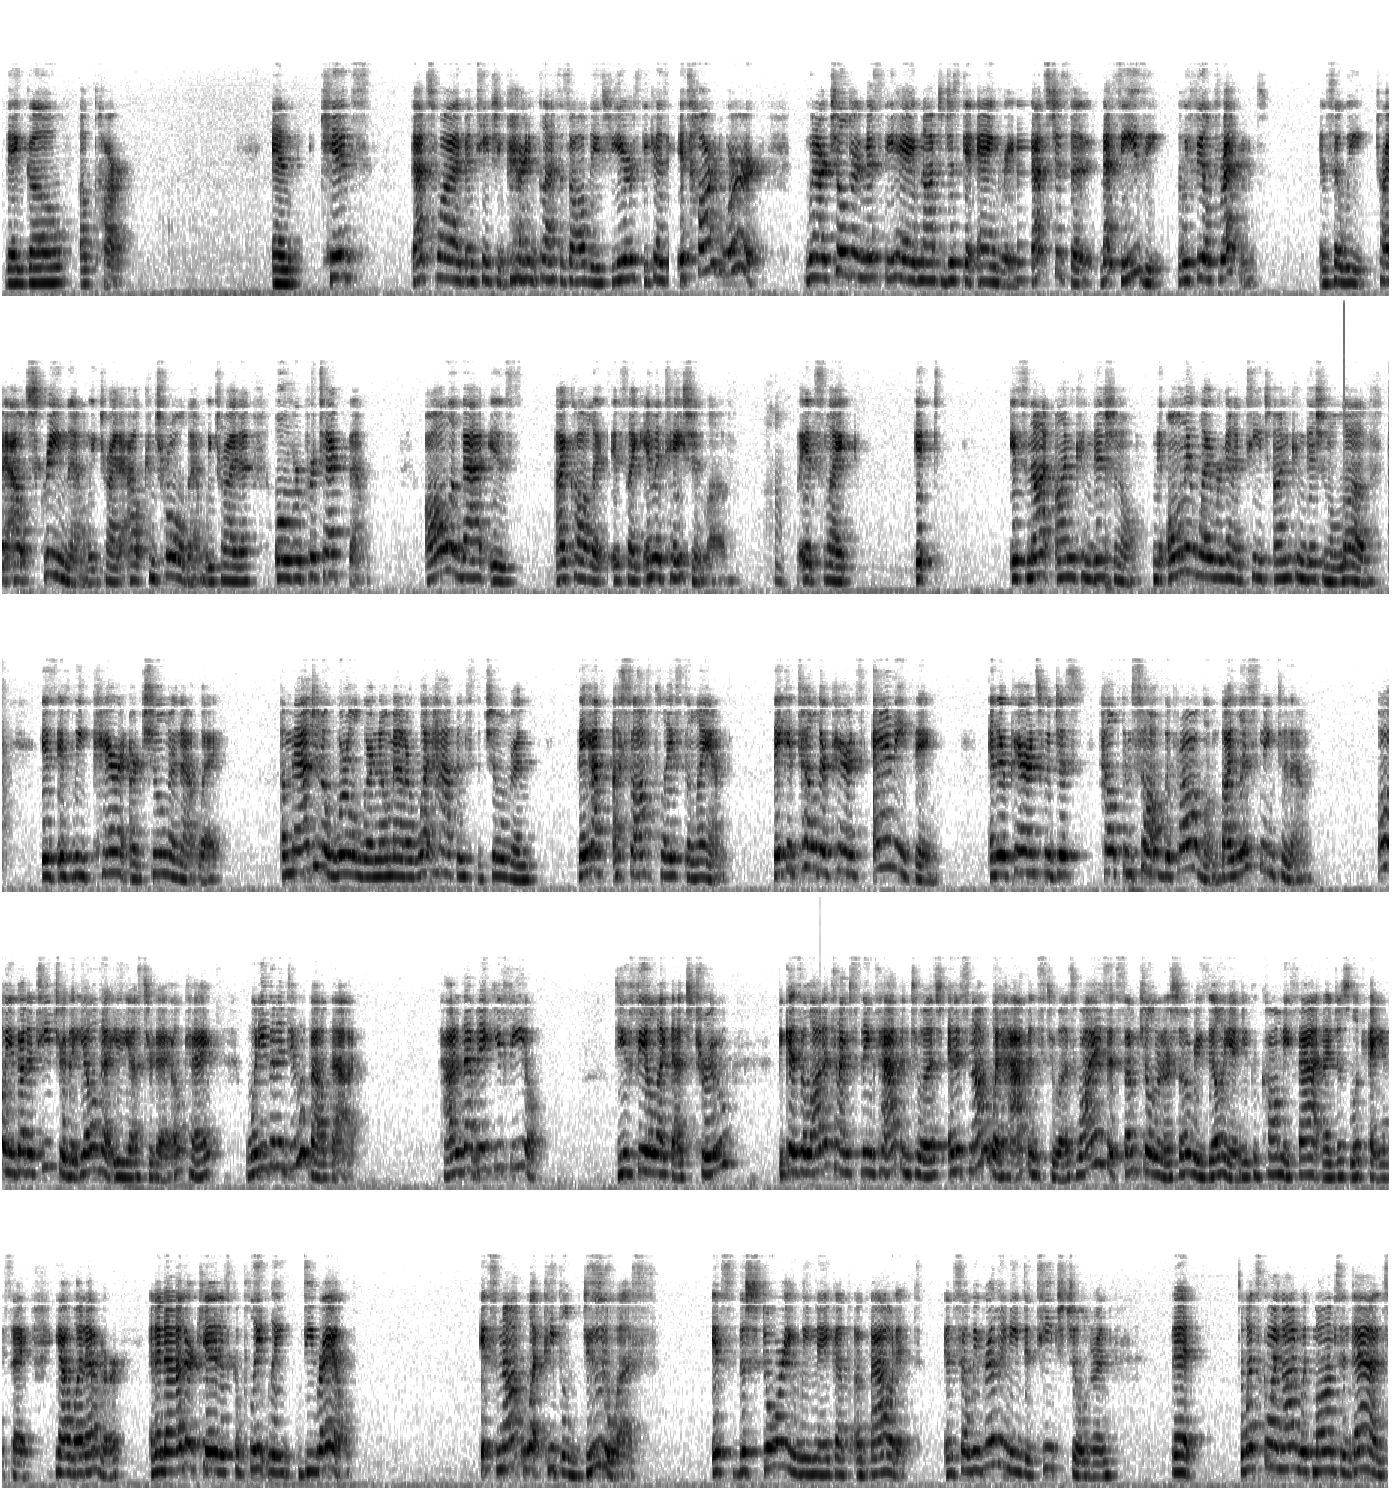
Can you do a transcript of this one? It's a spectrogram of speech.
they go apart. And kids, that's why I've been teaching parenting classes all these years because it's hard work when our children misbehave not to just get angry. That's just a that's easy. We feel threatened. And so we try to outscream them, we try to outcontrol them, we try to overprotect them. All of that is I call it it's like imitation love. Huh. It's like it it's not unconditional. The only way we're going to teach unconditional love is if we parent our children that way. Imagine a world where no matter what happens to children, they have a soft place to land. They can tell their parents anything, and their parents would just help them solve the problem by listening to them. Oh, you got a teacher that yelled at you yesterday. Okay, what are you going to do about that? How did that make you feel? Do you feel like that's true? Because a lot of times things happen to us and it's not what happens to us. Why is it some children are so resilient? You can call me fat and I just look at you and say, yeah, whatever. And another kid is completely derailed. It's not what people do to us, it's the story we make up about it. And so we really need to teach children that what's going on with moms and dads,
